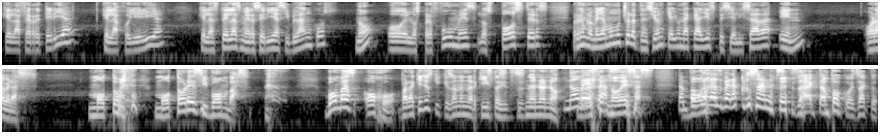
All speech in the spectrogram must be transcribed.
Que la ferretería, que la joyería, que las telas mercerías y blancos, ¿no? O los perfumes, los pósters. Por ejemplo, me llamó mucho la atención que hay una calle especializada en, ahora verás, motor- motores y bombas. Bombas, ojo, para aquellos que, que son anarquistas y entonces, no, no, no. No de esas. No de esas. Tampoco Bomba- las veracruzanas. Exacto, tampoco, exacto.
